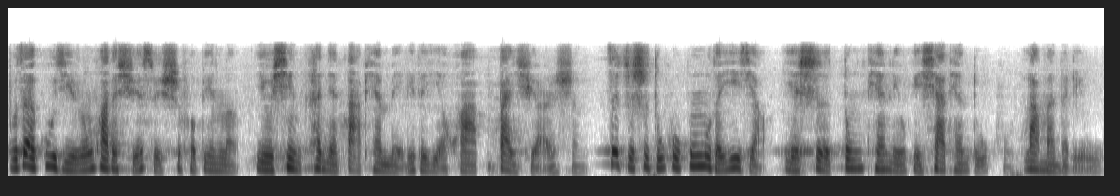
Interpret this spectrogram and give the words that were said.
不再顾及融化的雪水是否冰冷。有幸看见大片美丽的野花伴雪而生，这只是独库公路的一角，也是冬天留给夏天独库浪漫的礼物。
